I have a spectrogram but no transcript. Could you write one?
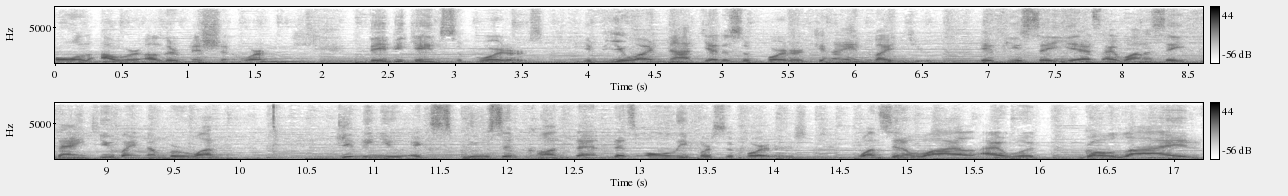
all our other mission work. They became supporters. If you are not yet a supporter, can I invite you? If you say yes, I want to say thank you by number one, giving you exclusive content that's only for supporters. Once in a while, I would go live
